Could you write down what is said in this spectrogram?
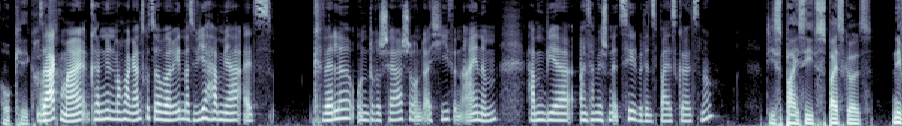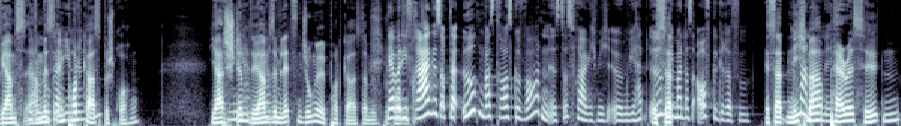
Okay, krass. Sag mal, können wir noch mal ganz kurz darüber reden, dass wir haben ja als Quelle und Recherche und Archiv in einem, haben wir, das haben wir schon erzählt mit den Spice Girls, ne? Die Spicy Spice Girls. Nee, wir haben's, haben es im Podcast hinten? besprochen. Ja, das Nee, stimmt. haben wir haben es im letzten Dschungel-Podcast es besprochen. Ja, aber die Frage ist, ob da irgendwas draus geworden ist. Das frage ich mich irgendwie. Hat Es hat- irgendjemand das aufgegriffen? Es hat nicht Immer noch mal nicht. Paris Hilton,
